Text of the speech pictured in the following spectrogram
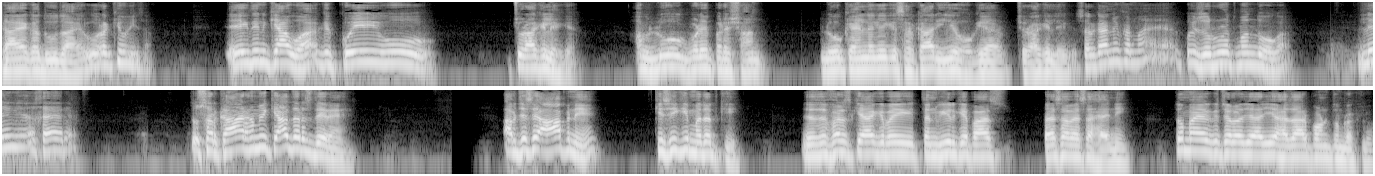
گائے کا دودھ آئے، وہ رکھی ہوئی تھا۔ ایک دن کیا ہوا کہ کوئی وہ چرا کے لے گیا۔ اب لوگ بڑے پریشان۔ لوگ کہنے لگے کہ سرکار یہ ہو گیا چرا کے لے گئے۔ سرکار نے فرمایا، یار، کوئی ضرورت مند ہوگا۔ لے گیا خیر ہے۔ تو سرکار ہمیں کیا درج دے رہے ہیں؟ اب جیسے آپ نے کسی کی مدد کی، جیسے فرض کیا کہ بھائی، تنویر کے پاس پیسہ ویسا ہے نہیں، تو میں چلو یار، یہ ہزار پاؤنڈ تم رکھ لو۔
